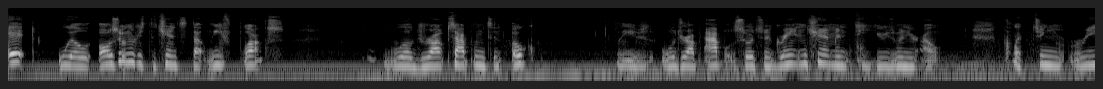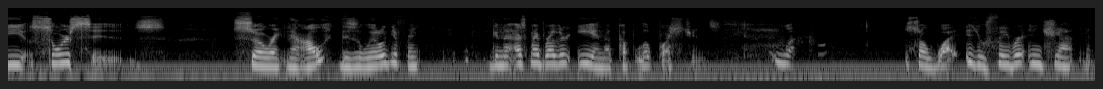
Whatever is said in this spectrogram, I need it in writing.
It will also increase the chance that leaf blocks will drop saplings and oak leaves will drop apples. So it's a great enchantment to use when you're out collecting resources. So right now, this is a little different gonna ask my brother Ian a couple of questions. What? So, what is your favorite enchantment?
